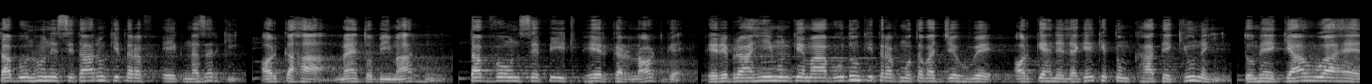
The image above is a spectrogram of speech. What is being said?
تب انہوں نے ستاروں کی طرف ایک نظر کی اور کہا، میں تو بیمار ہوں۔ تب وہ ان سے پیٹ پھیر کر لوٹ گئے۔ پھر ابراہیم ان کے معبودوں کی طرف متوجہ ہوئے اور کہنے لگے کہ تم کھاتے کیوں نہیں؟ تمہیں کیا ہوا ہے؟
